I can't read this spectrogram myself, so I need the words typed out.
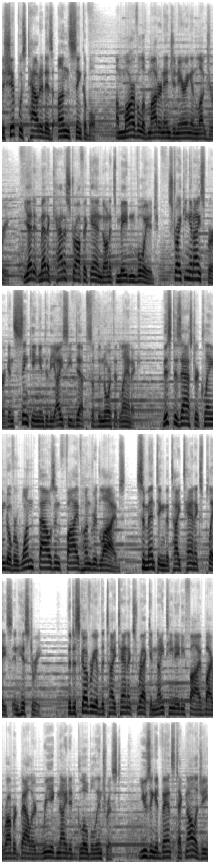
The ship was touted as unsinkable, a marvel of modern engineering and luxury, yet it met a catastrophic end on its maiden voyage, striking an iceberg and sinking into the icy depths of the North Atlantic. This disaster claimed over 1,500 lives, cementing the Titanic's place in history. The discovery of the Titanic's wreck in 1985 by Robert Ballard reignited global interest. Using advanced technology,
